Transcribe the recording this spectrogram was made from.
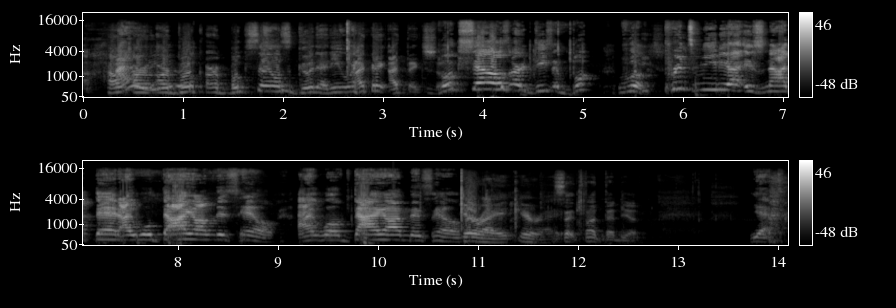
How, are, read. are book are book sales good anyway? I think I think so. Book sales are decent. Book look, print media is not dead. I will die on this hill. I will die on this hill. You're right. You're right. It's, it's not dead yet. Yeah.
